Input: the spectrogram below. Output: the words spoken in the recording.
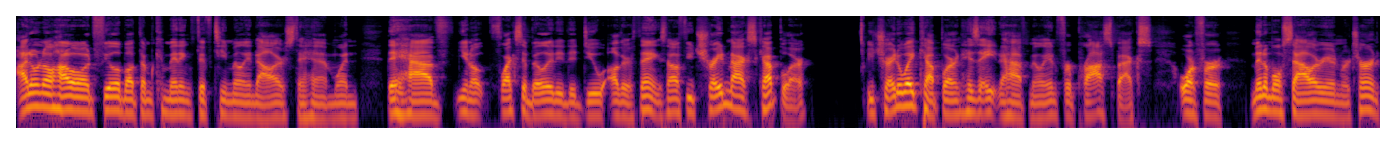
I don't know how I would feel about them committing 15 million dollars to him when they have, you know, flexibility to do other things. Now, if you trade Max Kepler, you trade away Kepler and his eight and a half million for prospects or for minimal salary in return.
